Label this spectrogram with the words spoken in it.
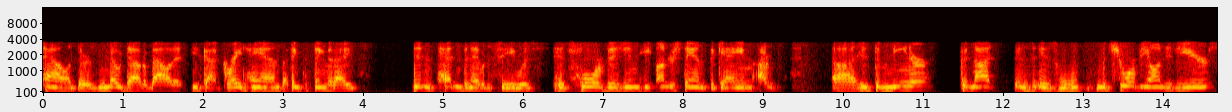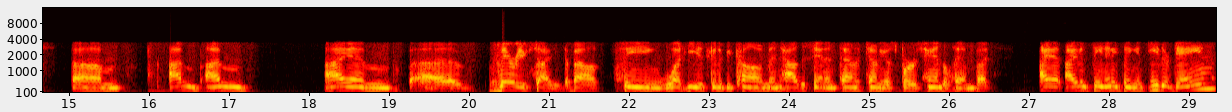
talent. There's no doubt about it. He's got great hands. I think the thing that I didn't hadn't been able to see was his floor vision. He understands the game. I, uh, his demeanor could not is, is mature beyond his years. Um, I'm I'm I am uh, very excited about seeing what he is going to become and how the San Antonio Spurs handle him. But I, I haven't seen anything in either game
